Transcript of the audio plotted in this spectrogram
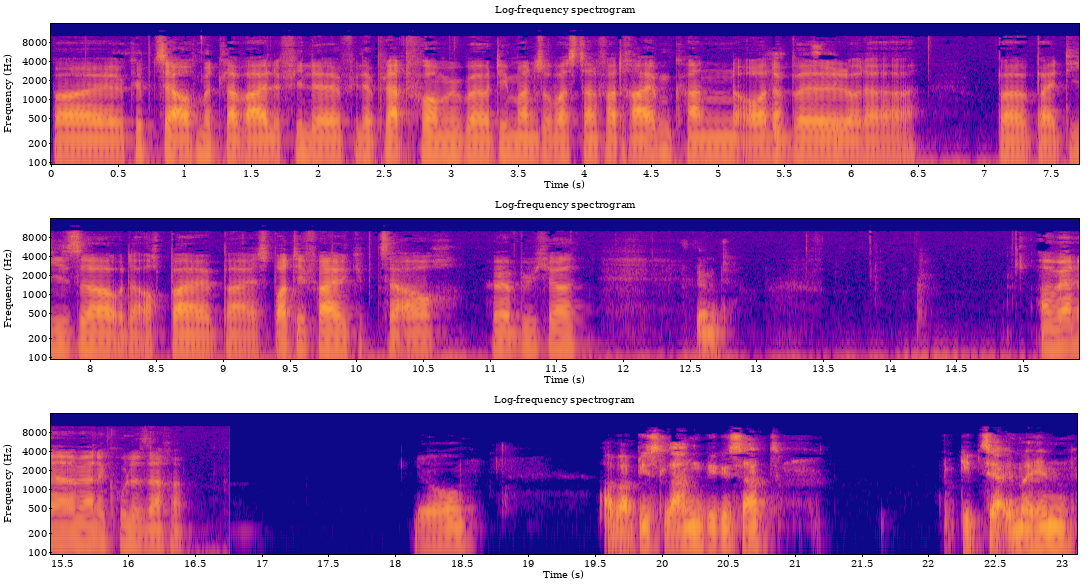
Weil gibt's ja auch mittlerweile viele, viele Plattformen, über die man sowas dann vertreiben kann. Audible oder bei, bei Deezer oder auch bei, bei Spotify gibt's ja auch Hörbücher. Stimmt. Aber wäre eine, wär eine coole Sache. Jo. Aber bislang, wie gesagt, gibt es ja immerhin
